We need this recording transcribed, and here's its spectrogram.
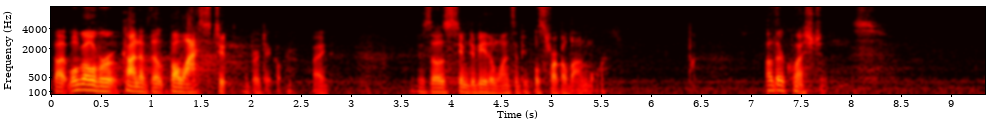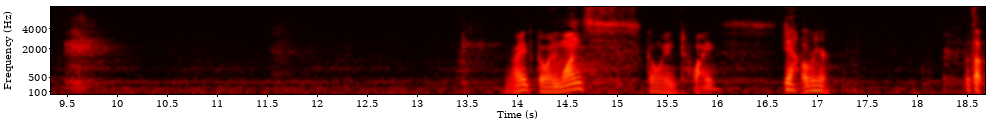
But we'll go over kind of the, the last two in particular, right? Because those seem to be the ones that people struggled on more. Other questions? Right, going once, going twice. Yeah, over here. What's up?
